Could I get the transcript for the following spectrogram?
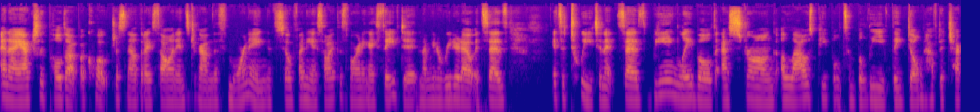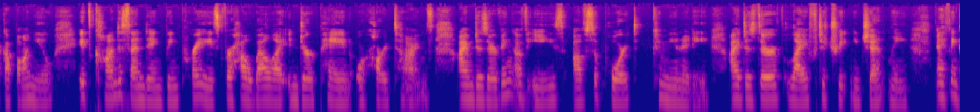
and i actually pulled up a quote just now that i saw on instagram this morning. It's so funny i saw it this morning i saved it and i'm going to read it out. It says it's a tweet and it says being labeled as strong allows people to believe they don't have to check up on you. It's condescending being praised for how well i endure pain or hard times. I am deserving of ease of support community i deserve life to treat me gently i think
